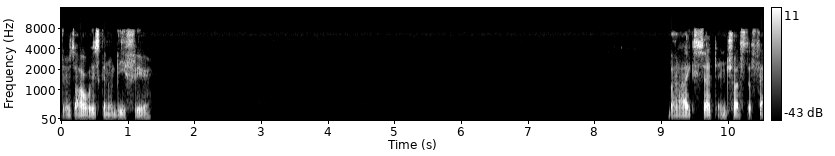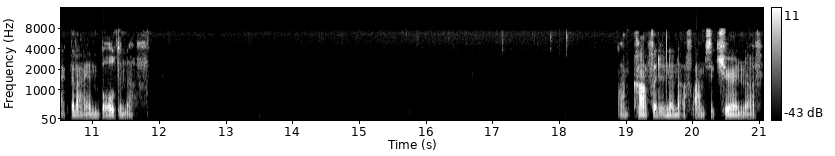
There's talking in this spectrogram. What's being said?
There's always going to be fear. Accept and trust the fact that I am bold enough. I'm confident enough. I'm secure enough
